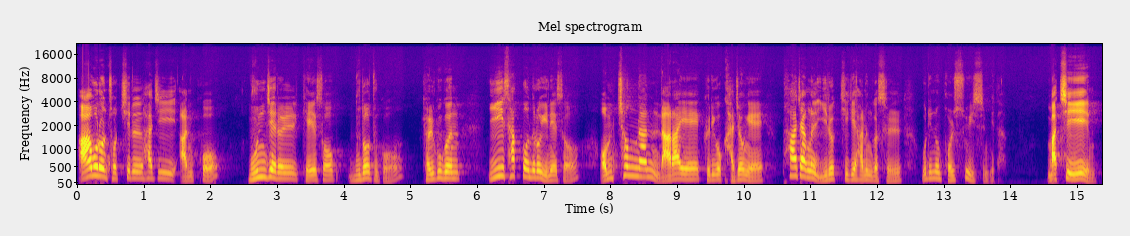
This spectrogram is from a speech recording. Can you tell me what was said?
아무런 조치를 하지 않고 문제를 계속 묻어두고 결국은 이 사건으로 인해서 엄청난 나라의 그리고 가정의 파장을 일으키게 하는 것을 우리는 볼 수 있습니다. 마치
